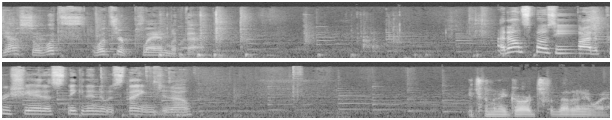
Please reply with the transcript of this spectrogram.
Yeah, so what's what's your plan with that? I don't suppose he quite appreciate us sneaking into his things, you know. Need too many guards for that anyway.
